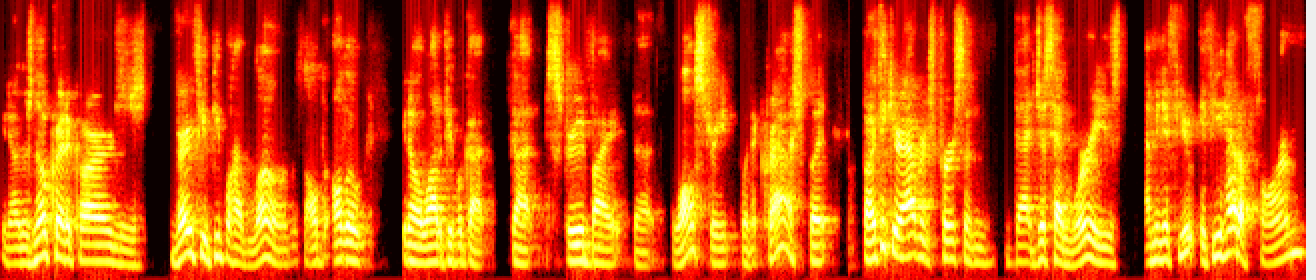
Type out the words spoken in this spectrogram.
You know, there's no credit cards. There's very few people had loans. Although, you know, a lot of people got got screwed by the Wall Street when it crashed. But but I think your average person that just had worries. I mean, if you if you had a farm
